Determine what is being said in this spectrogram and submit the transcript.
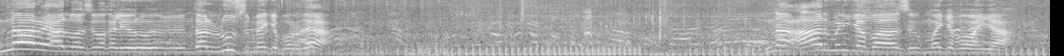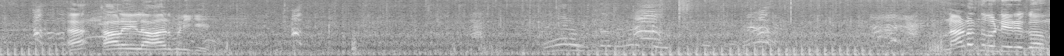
இன்னொரு யார் வாசி வகலி இருந்தால் லூஸ் மேய்க்க போறதா? இன்னும் ஆறு மணிக்கு அப்பா மேய்க்க போவாங்க. காலையில் ஆறு மணிக்கு. நடந்து கொண்டிருக்கும்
